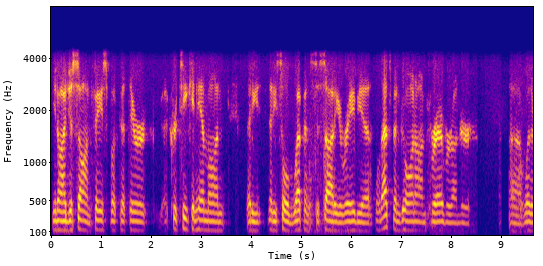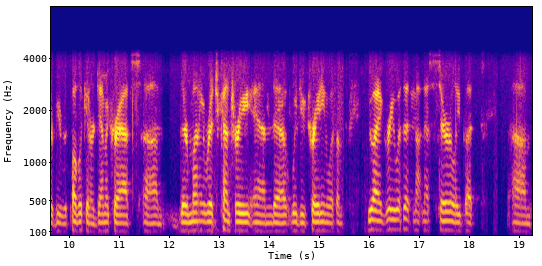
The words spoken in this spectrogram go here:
you know, I just saw on Facebook that they were critiquing him on that he that he sold weapons to Saudi Arabia. Well, that's been going on forever under uh, whether it be Republican or Democrats. Um, they're money rich country, and uh, we do trading with them. Do I agree with it? Not necessarily, but um,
